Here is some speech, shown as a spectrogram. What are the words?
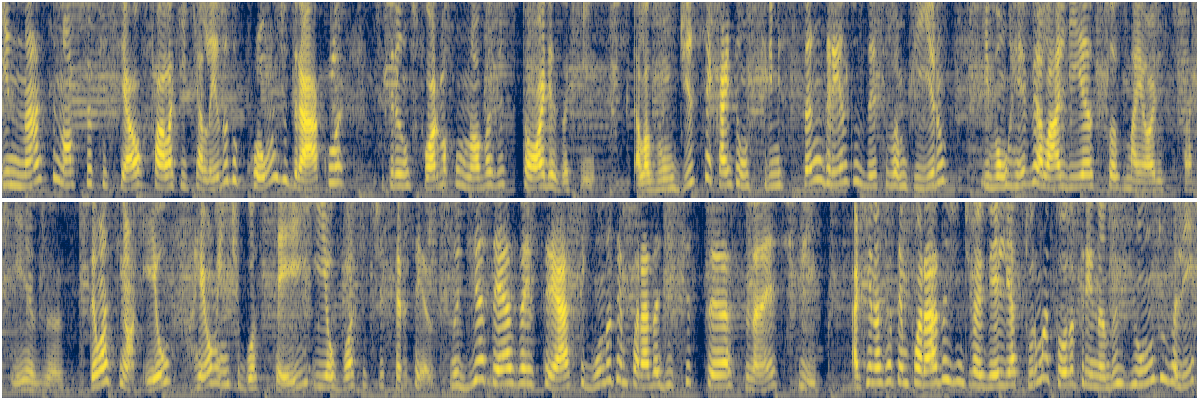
E na sinopse oficial fala aqui que a lenda do Conde Drácula se transforma com novas histórias aqui. Elas vão dissecar então os crimes sangrentos desse vampiro e vão revelar ali as suas maiores fraquezas. Então assim, ó, eu realmente gostei e eu vou assistir certeza. No dia 10 vai estrear a segunda temporada de Titãs na Netflix. Aqui nessa temporada a gente vai ver ali a turma toda treinando juntos ali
